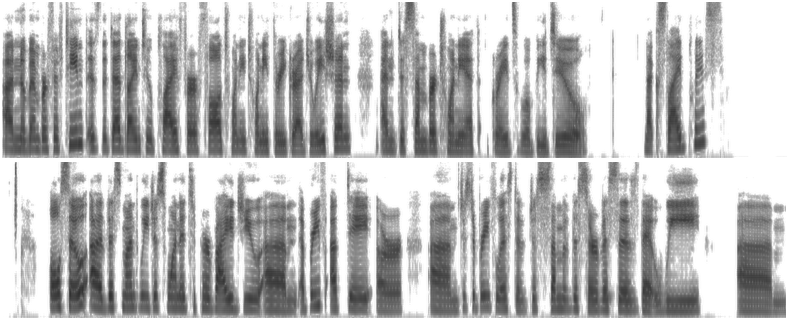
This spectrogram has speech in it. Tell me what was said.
Uh, November 15th is the deadline to apply for fall 2023 graduation, and December 20th, grades will be due. Next slide, please. Also, uh, this month, we just wanted to provide you um, a brief update or um, just a brief list of just some of the services that we um,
